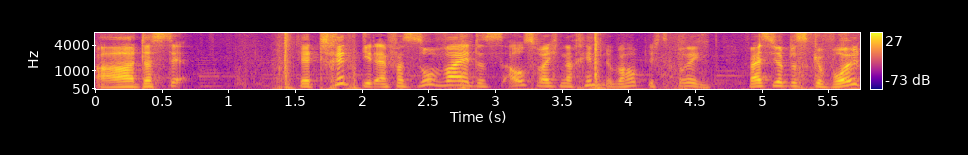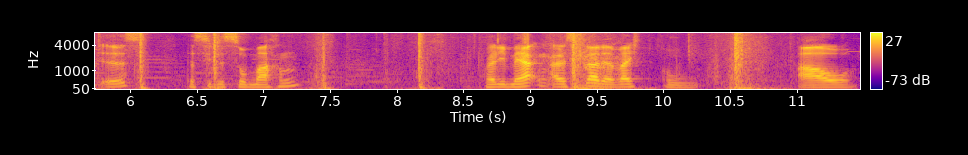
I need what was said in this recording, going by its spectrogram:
Ah, dass der... Der Tritt geht einfach so weit, dass das Ausweichen nach hinten überhaupt nichts bringt. Ich weiß nicht, ob das gewollt ist, dass sie das so machen. Weil die merken, alles klar, der weicht... Oh. Au.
